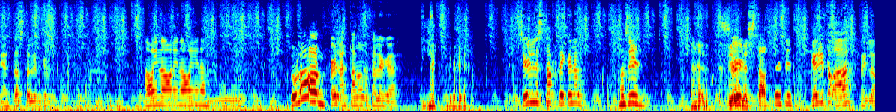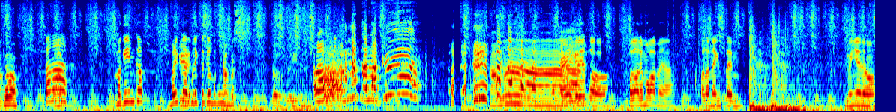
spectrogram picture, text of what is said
Yan, tapos talon ka. Okay na, okay na, okay na. Tulang! Earl, ang tanga mo talaga. si Earl, stop. Teka lang. Ano, sir? Sir, sir. Ganito ah. Wait lang. Tama. Tanga! Mag-game ka. Baliktad, baliktad ka. Mag Tapos, ito. Ah! Tanga talaga! Tanga! Eh, ganito. Pagarin mo kami ah. Para next time. Ganyan oh.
